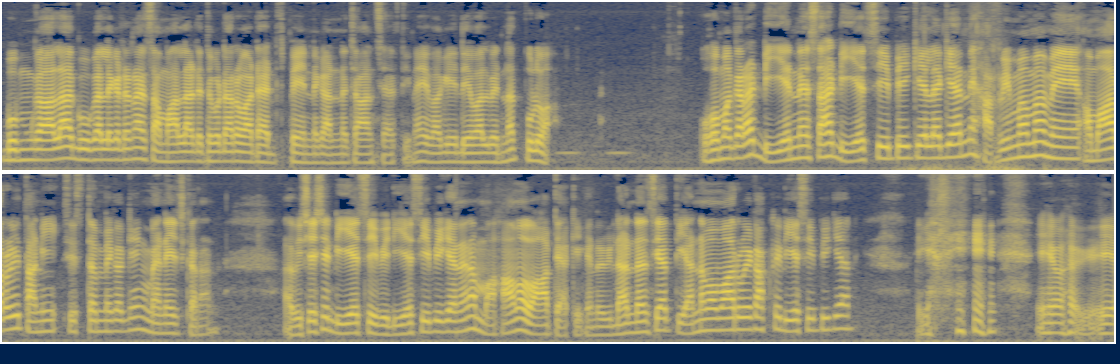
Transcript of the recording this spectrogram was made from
බුම් ගාලා Google එකටන සමහරලාට එතකොට අර වට ඇඩ්ස් පේන්න ගන්න chance එකක් තියෙනවා. ඒ වගේ දේවල් වෙන්නත් පුළුවන්. කොහොම කරා DNS සහ DHCP කියලා කියන්නේ හරිමම මේ අමාරුයි තනි සිස්ටම් එකකින් මැනේජ් කරන්න. විශේෂයෙන් DHCP DHCP කියන්නේ නම් මහාම වාතයක්. ඒ කියන්නේ රිඩන්ඩන්සි එකක් තියන්නම අමාරු එකක් නේ DHCP කියන්නේ. ඒ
